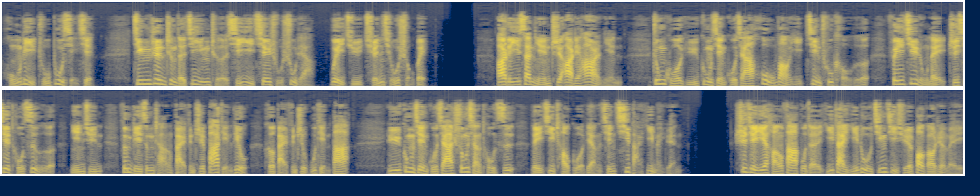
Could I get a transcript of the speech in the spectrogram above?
红利逐步显现，经认证的经营者协议签署数量位居全球首位。二零一三年至二零二二年。中国与共建国家货物贸易进出口额、非金融类直接投资额年均分别增长百分之八点六和百分之五点八，与共建国家双向投资累计超过两千七百亿美元。世界银行发布的一带一路经济学报告认为，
